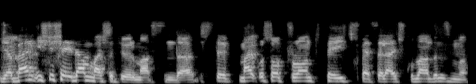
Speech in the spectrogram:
Ya ben işi şeyden başlatıyorum aslında. İşte Microsoft Front Page mesela hiç kullandınız mı?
